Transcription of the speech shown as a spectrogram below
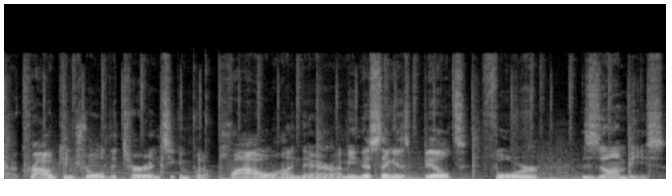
uh, crowd control deterrence. You can put a plow on there. I mean, this thing is built for zombies.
